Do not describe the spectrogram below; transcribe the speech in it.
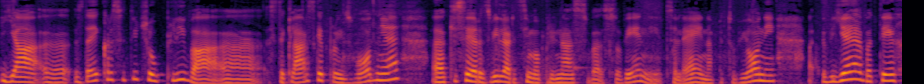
ja, uh, zdaj, kar se tiče vpliva uh, steklarske proizvodnje, uh, ki se je razvila recimo pri nas v Sloveniji, Celeji, na Petovjoni, je v teh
